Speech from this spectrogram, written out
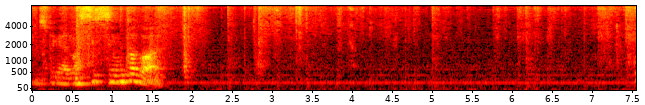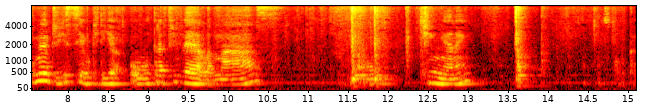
Vamos pegar nosso cinto agora. Como eu disse, eu queria outra fivela, mas não tinha, né? Vamos colocar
